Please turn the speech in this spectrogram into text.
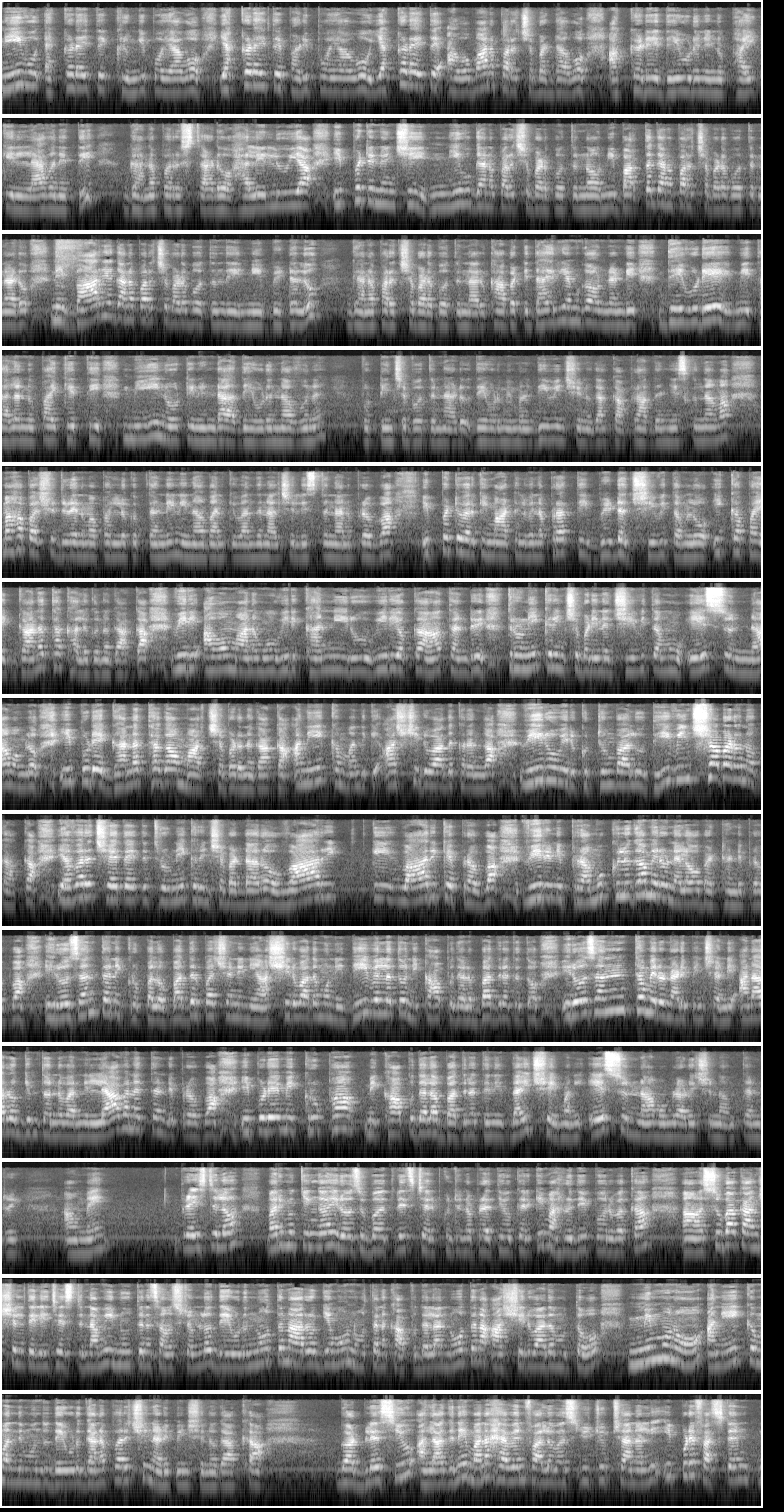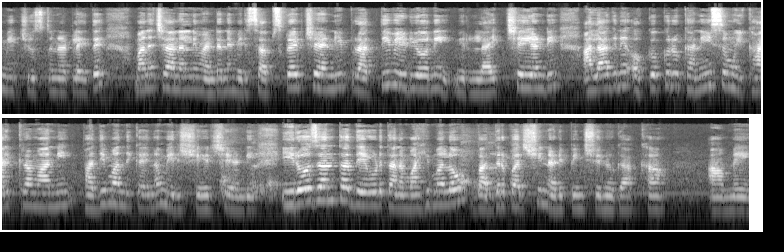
నీవు ఎక్కడైతే కృంగిపోయావో ఎక్కడైతే పడిపోయావో ఎక్కడైతే అవమానపరచబడ్డావో అక్కడే దేవుడు నిన్ను పైకి లేవనెత్తి గణపరుస్తాడు హలెలుయ ఇప్పటి నుంచి నీవు గణపరచబడబోతున్నావు నీ భర్త గణపరచబడబోతున్నాడు నీ భార్య గణపరచబడబోతుంది నీ బిడ్డలు ఘనపరచబడబోతున్నారు. కాబట్టి ధైర్యంగా ఉండండి. దేవుడే మీ తలను పైకెత్తి మీ నోటి నిండా దేవుడు నవ్వును పుట్టించబోతున్నాడు. దేవుడు మిమ్మల్ని దీవించునుగాక. ప్రార్థన చేసుకుందామా? మహాపరిశుద్ధుడైన మా పర్లకు తండ్రి నీ నాభానికి వందనాలు చెల్లిస్తున్నాను ప్రభా. ఇప్పటి వరకు ఈ మాటలు విన్న ప్రతి బిడ్డ జీవితంలో ఇకపై ఘనత కలుగునుగాక. వీరి అవమానము వీరి కన్నీరు వీరి యొక్క తండ్రి తృణీకరించబడిన జీవితము ఏసు నామంలో ఇప్పుడే ఘనతగా మార్చబడునుగాక. అనేక మందికి ఆశీర్వాదకరంగా వీరు వీరి కుటుంబాలు దీవించబడునుగాక. ఎవరి చేతైతే తృణీకరించబడ్డారో వారి వారికి వారికే ప్రవ్వ. వీరిని ప్రముఖులుగా మీరు నిలవబెట్టండి ప్రవ్వ. ఈ రోజంతా నీ కృపలో భద్రపరచండి నీ ఆశీర్వాదము నీ దీవెళ్ళతో నీ కాపుదల భద్రతతో ఈ రోజంతా మీరు నడిపించండి. అనారోగ్యంతో ఉన్న వారిని లేవనెత్తండి ప్రవ్వ. ఇప్పుడే మీ కృప మీ కాపుదల భద్రతని దయచేయమని ఏసున్నామంలో అడుగుచున్నాం తండ్రి. ఆమె ప్రైస్లో మరి ముఖ్యంగా ఈరోజు బర్త్డేస్ జరుపుకుంటున్న ప్రతి ఒక్కరికి మా హృదయపూర్వక శుభాకాంక్షలు తెలియజేస్తున్నాము. ఈ నూతన సంవత్సరంలో దేవుడు నూతన ఆరోగ్యము నూతన కాపుదల నూతన ఆశీర్వాదముతో మిమ్మును అనేక మంది ముందు దేవుడు గణపరిచి నడిపించునుగాక. గాడ్ బ్లెస్ యూ అలాగనే మన హెవెన్ ఫాలోవర్స్ యూట్యూబ్ ఛానల్ని ఇప్పుడే ఫస్ట్ టైం మీరు చూస్తున్నట్లయితే మన ఛానల్ని వెంటనే మీరు సబ్స్క్రైబ్ చేయండి. ప్రతి వీడియోని మీరు లైక్ చేయండి. అలాగనే ఒక్కొక్కరు కనీసం ఈ కార్యక్రమాన్ని పది మందికైనా మీరు షేర్ చేయండి. ఈ రోజంతా దేవుడు తన మహిమలో భద్రపరిచి నడిపించునుగాక. ఆమె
